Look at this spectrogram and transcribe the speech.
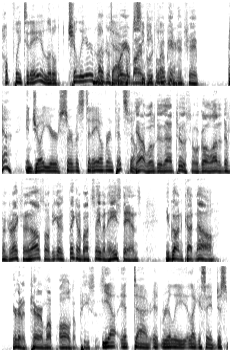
hopefully today. A little chillier, No, but uh, hope to see people out be in there. good shape. Yeah, enjoy your service today over in Pittsville. Yeah, we'll do that too. So we'll go a lot of different directions. And also, if you're thinking about saving hay stands, you go out and cut now. You're going to tear them up all to pieces. Yeah, it uh, it really, like I say, just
